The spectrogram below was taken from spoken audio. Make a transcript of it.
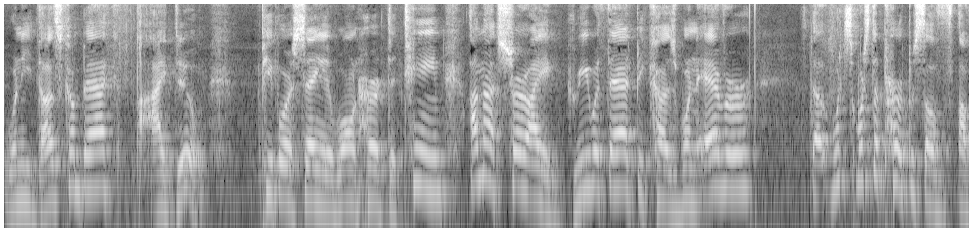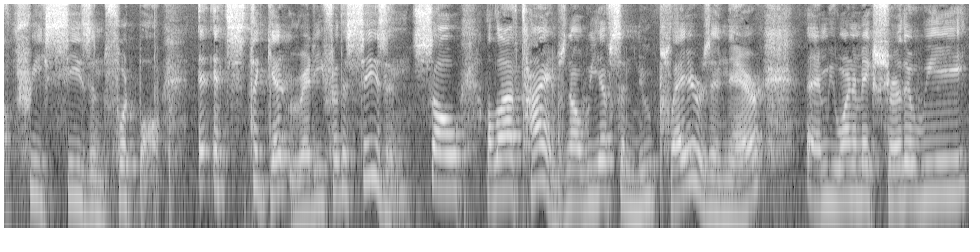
when he does come back? I do people are saying it won't hurt the team. I'm not sure I agree with that because whenever what's what's the purpose of, of preseason football? It's to get ready for the season. So a lot of times, now we have some new players in there, and we want to make sure that we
